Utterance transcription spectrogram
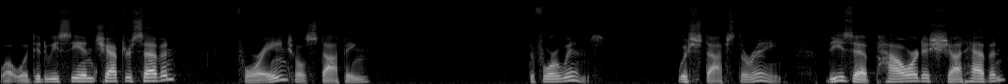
What, what did we see in chapter 7? Four angels stopping the four winds, which stops the rain. These have power to shut heaven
